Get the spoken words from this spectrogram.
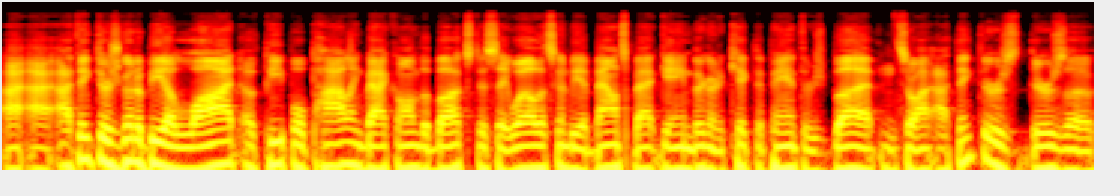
I, I, think there's going to be a lot of people piling back on the Bucs to say, well, it's going to be a bounce back game. They're going to kick the Panthers' butt, and so I, I think there's there's a,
